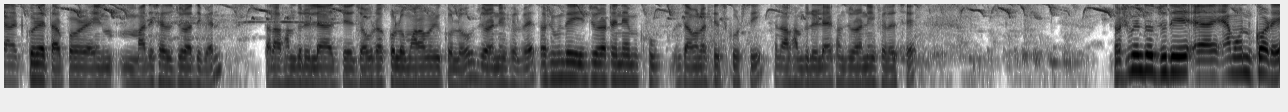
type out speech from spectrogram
কানেক্ট করে তারপর এই মাদির সাথে জোড়া দিবেন। তাহলে আলহামদুলিল্লাহ যে ঝগড়া করল, মারামারি করল, জোড়া নিয়ে ফেলবে। তার সঙ্গে এই জোড়াটা নিয়ে আমি খুব ঝামেলা ফেস করছি আলহামদুলিল্লাহ এখন জোড়া নিয়ে ফেলেছে। দর্শকবিন্দু যদি এমন করে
